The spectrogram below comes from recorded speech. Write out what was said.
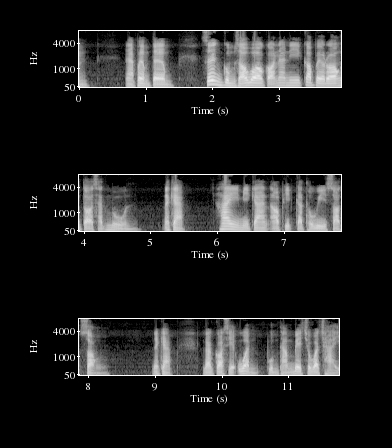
รนะเพิ่มเติม ซึ่งกลุ่มสวก่อนหน้านี้ก็ไปร้องต่อสันนูนนะครับ ให้มีการเอาผิดกับทวีสอดส่องนะครับ แล้วก็เสียอ้วนภูมิธรรมเบชวชัย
